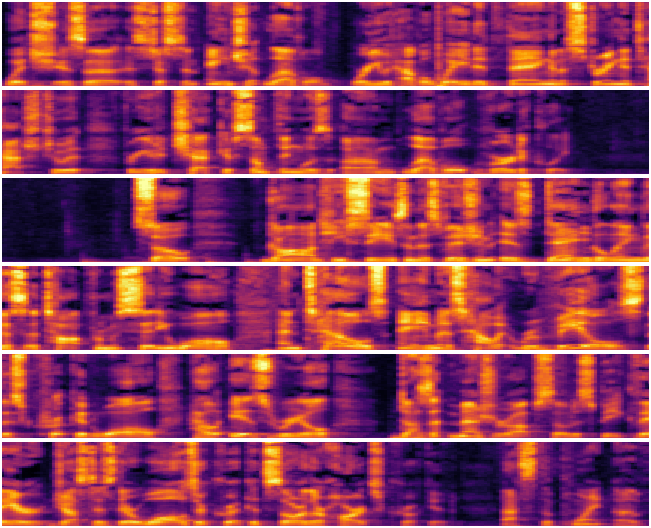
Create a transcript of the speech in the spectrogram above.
which is a, it's just an ancient level where you would have a weighted thing and a string attached to it for you to check if something was um, level vertically. So, God, he sees in this vision, is dangling this atop from a city wall and tells Amos how it reveals this crooked wall, how Israel doesn't measure up, so to speak. They're, just as their walls are crooked, so are their hearts crooked. That's the point of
